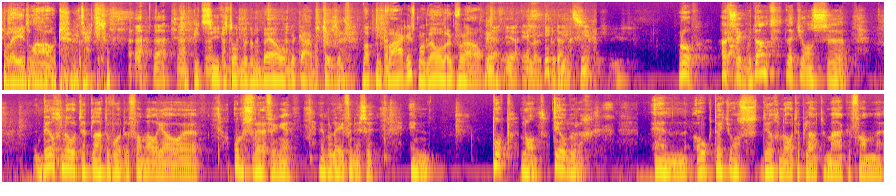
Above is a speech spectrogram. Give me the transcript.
Play it loud. Piet Sieker stond met een bijl om de kabels tussen. Wat niet waar is, maar wel een leuk verhaal. Ja, ja, heel leuk. Bedankt. Rob, hartstikke bedankt dat je ons eh, deelgenoot hebt laten worden van al jouw eh, omzwervingen en belevenissen in popland Tilburg. En ook dat je ons deelgenoot hebt laten maken van eh,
